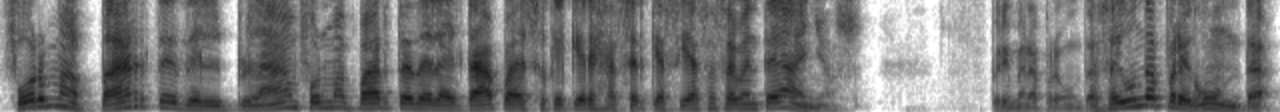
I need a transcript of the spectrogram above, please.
forma parte del plan, forma parte de la etapa, eso que quieres hacer que hacías hace 20 años. Primera pregunta. Segunda pregunta.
